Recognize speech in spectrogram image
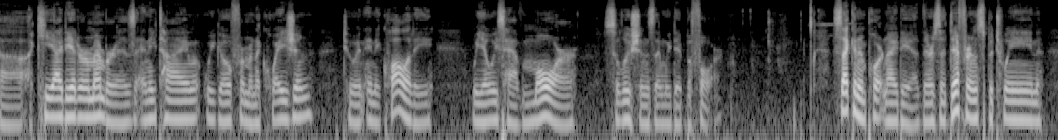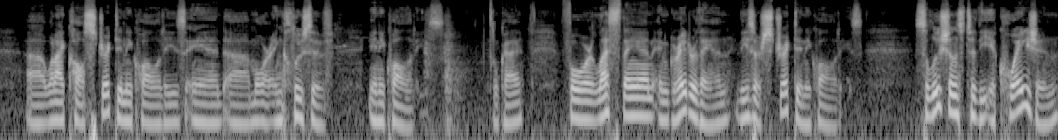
uh, a key idea to remember is anytime we go from an equation to an inequality, we always have more solutions than we did before. Second important idea, there's a difference between uh, what I call strict inequalities and uh, more inclusive inequalities. Okay, For less than and greater than, these are strict inequalities. Solutions to the equation,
